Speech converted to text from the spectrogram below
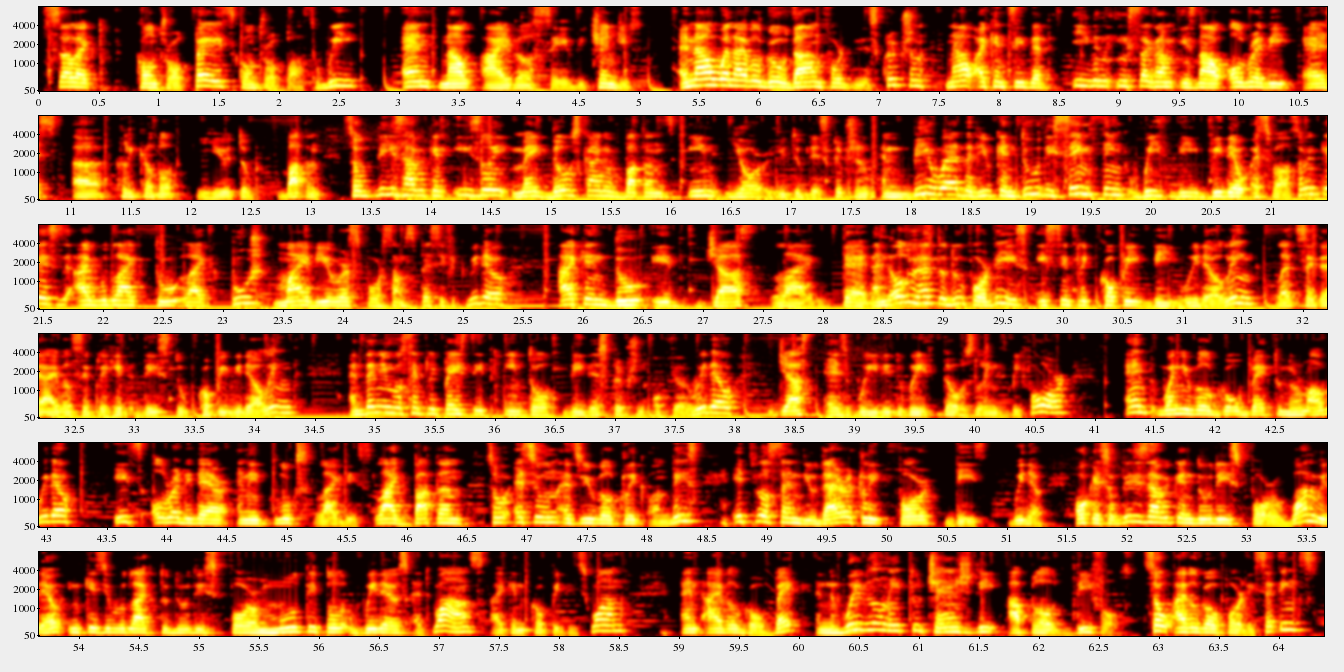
select ctrl paste ctrl plus v and now i will save the changes and now when I will go down for the description, now I can see that even Instagram is now already as a clickable YouTube button. So this is how you can easily make those kind of buttons in your YouTube description. And be aware that you can do the same thing with the video as well. So in case I would like to like push my viewers for some specific video, I can do it just like that. And all you have to do for this is simply copy the video link. Let's say that I will simply hit this to copy video link and then you will simply paste it into the description of your video just as we did with those links before. And when you will go back to normal video it's already there and it looks like this like button. So as soon as you will click on this it will send you directly for this video. Okay so this is how you can do this for one video. In case you would like to do this for multiple videos at once i can copy this one and I will go back and we will need to change the upload default. So I will go for the settings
